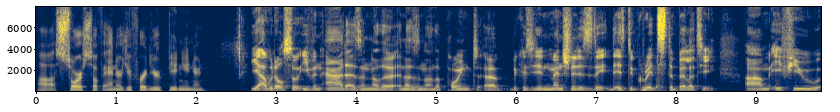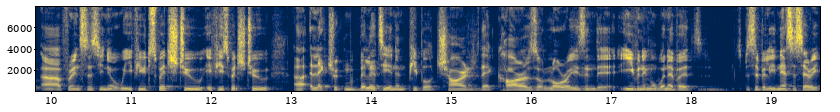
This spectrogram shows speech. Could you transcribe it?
uh, source of energy for the European Union. Yeah, I would also even add as another and as another point uh, because you didn't mention it is the is the grid stability. Um, if you, uh, for instance, you know, if you switch to if you switch to uh, electric mobility and then people charge their cars or lorries in the evening or whenever it's specifically necessary,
